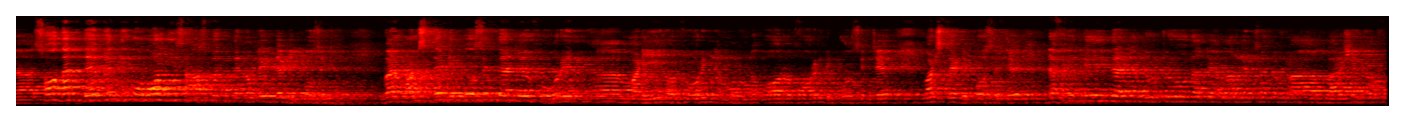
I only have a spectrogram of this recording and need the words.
Uh, so that they will think of all these aspects, then only they deposit. But once they deposit that uh, foreign uh, money or foreign amount or foreign deposit, once they deposit, definitely that due to that emergence and flourishing of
